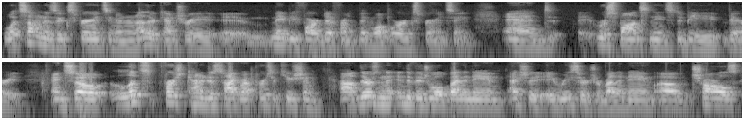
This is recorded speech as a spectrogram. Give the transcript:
what someone is experiencing in another country eh, may be far different than what we're experiencing, and response needs to be varied. And so, let's first kind of just talk about persecution. Uh, there's an individual by the name, actually, a researcher by the name of Charles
